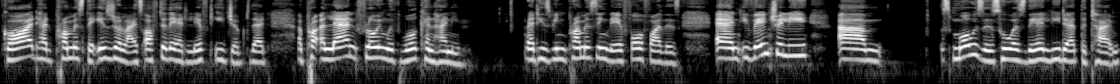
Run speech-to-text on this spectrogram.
God had promised the Israelites after they had left Egypt that a, pro- a land flowing with milk and honey that he's been promising their forefathers. And eventually, um, Moses, who was their leader at the time,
